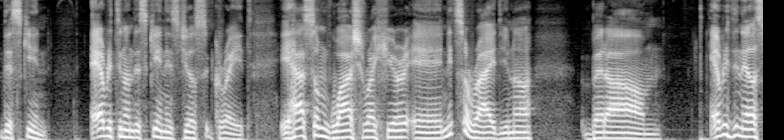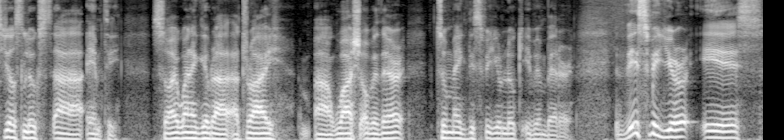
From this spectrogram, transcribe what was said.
the skin. Everything on the skin is just great. It has some wash right here and it's all right you know but um everything else just looks uh, empty. So I want to give it a, a dry uh, wash over there to make this figure look even better. This figure is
